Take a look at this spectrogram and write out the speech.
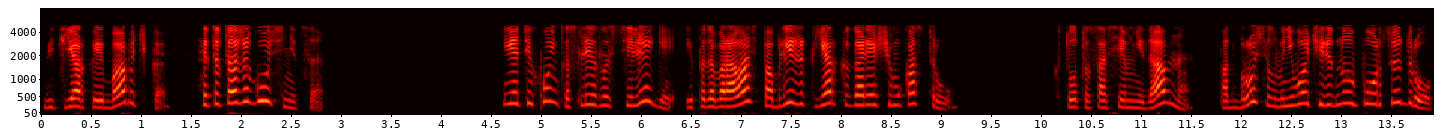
Ведь яркая бабочка — это та же гусеница. Я тихонько слезла с телеги и подобралась поближе к ярко горящему костру. Кто-то совсем недавно подбросил в него очередную порцию дров.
